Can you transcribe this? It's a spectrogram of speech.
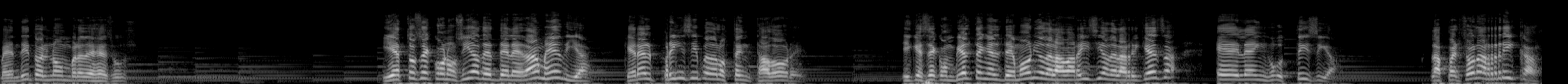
Bendito el nombre de Jesús. Y esto se conocía desde la Edad Media, que era el príncipe de los tentadores. Y que se convierte en el demonio de la avaricia, de la riqueza y la injusticia. Las personas ricas,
